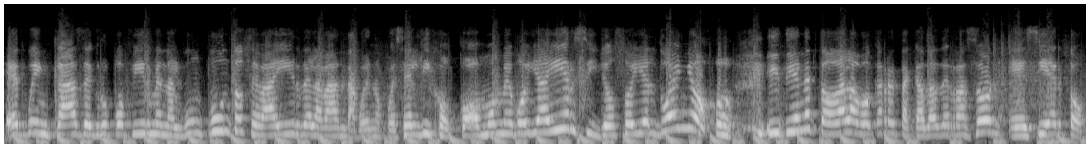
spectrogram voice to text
Edwin Cass de Grupo Firme en algún punto se va a ir de la banda. Bueno, pues él dijo, ¿cómo me voy a ir si yo soy el dueño? y tiene toda la boca retacada de razón. Es cierto.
